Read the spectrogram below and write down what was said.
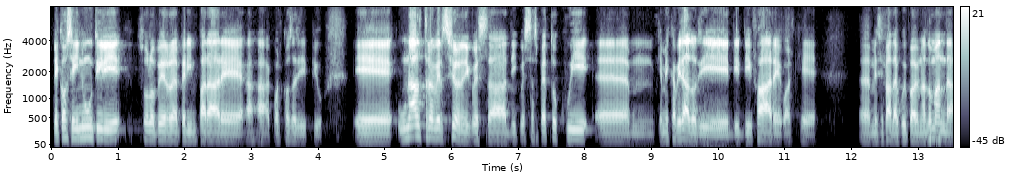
le cose inutili solo per, per imparare a, a, qualcosa di più. E un'altra versione di, questa, di questo aspetto qui ehm, che mi è capitato di, di, di fare qualche eh, mese fa, da cui poi una domanda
